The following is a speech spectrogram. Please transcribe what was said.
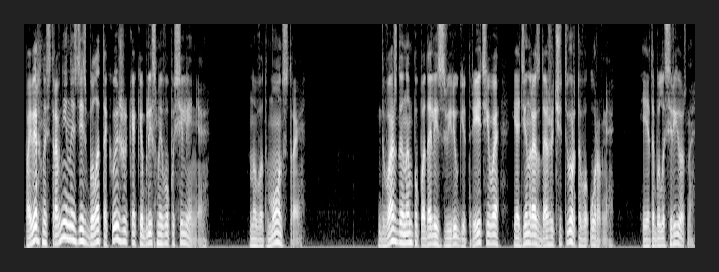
Поверхность равнины здесь была такой же, как и близ моего поселения. Но вот монстры... Дважды нам попадались зверюги третьего и один раз даже четвертого уровня. И это было серьезно.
